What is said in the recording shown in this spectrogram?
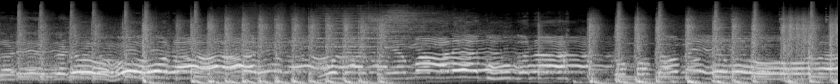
રણે જડો હોરા હોરા કે માળે ગુગરા ગમ ગમે હોરા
